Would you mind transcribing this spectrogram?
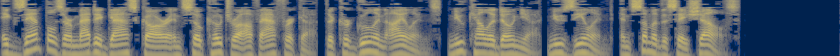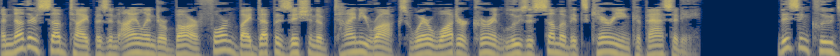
Examples are Madagascar and Socotra off Africa, the Kerguelen Islands, New Caledonia, New Zealand, and some of the Seychelles. Another subtype is an island or bar formed by deposition of tiny rocks where water current loses some of its carrying capacity. This includes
